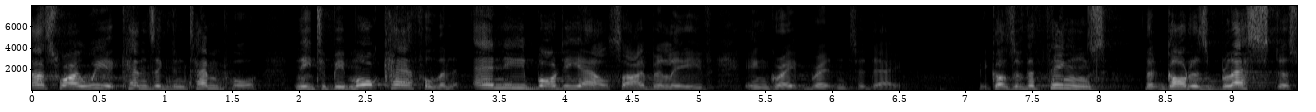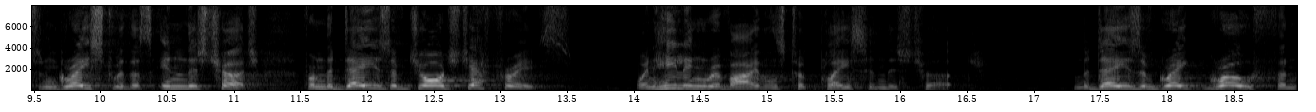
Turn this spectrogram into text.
That's why we at Kensington Temple need to be more careful than anybody else, I believe, in Great Britain today. Because of the things that God has blessed us and graced with us in this church from the days of George Jeffreys, when healing revivals took place in this church, in the days of great growth and,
